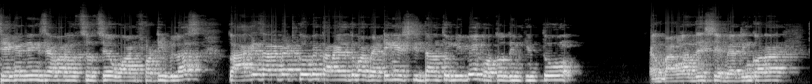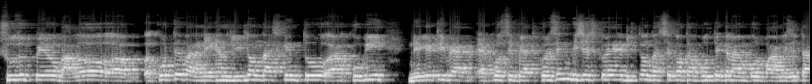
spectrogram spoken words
সেকেন্ড ইনিংস হচ্ছে হচ্ছে ওয়ান ফর্টি প্লাস তো আগে যারা ব্যাট করবে তারা হয়তো বা ব্যাটিং এর সিদ্ধান্ত নিবে। গতদিন কিন্তু বাংলাদেশে ব্যাটিং করার সুযোগ পেয়েও ভালো করতে পারেন। এখানে লিটন দাস কিন্তু খুবই নেগেটিভ অ্যাপ্রোচে ব্যাট করেছেন। বিশেষ করে লিটন দাসের কথা বলতে গেলে আমি বলব, আমি যেটা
